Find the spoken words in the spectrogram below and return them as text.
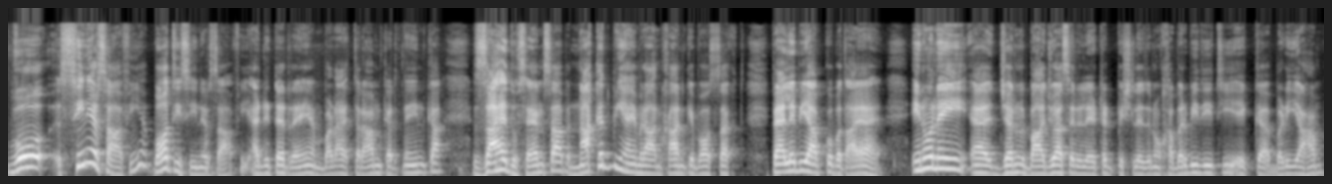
वो सीनियर सहाफ़ी हैं बहुत ही सीनियर सहाफ़ी एडिटर रहे हैं हम बड़ा एहतराम करते हैं इनका। जाहिद हुसैन साहब, नाकद भी हैं इमरान खान के बहुत सख्त। पहले भी आपको बताया है, इन्होंने ही जनरल बाजवा से रिलेटेड पिछले दिनों खबर भी दी थी, एक बड़ी अहम।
